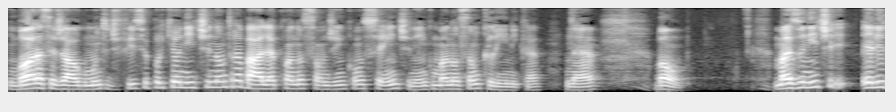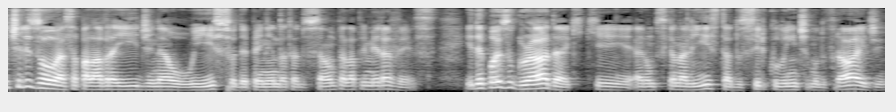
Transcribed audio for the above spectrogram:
Embora seja algo muito difícil, porque o Nietzsche não trabalha com a noção de inconsciente, nem com uma noção clínica, né? Bom, mas o Nietzsche, ele utilizou essa palavra id, né, o isso, dependendo da tradução, pela primeira vez. E depois o Grodek, que era um psicanalista do círculo íntimo do Freud,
